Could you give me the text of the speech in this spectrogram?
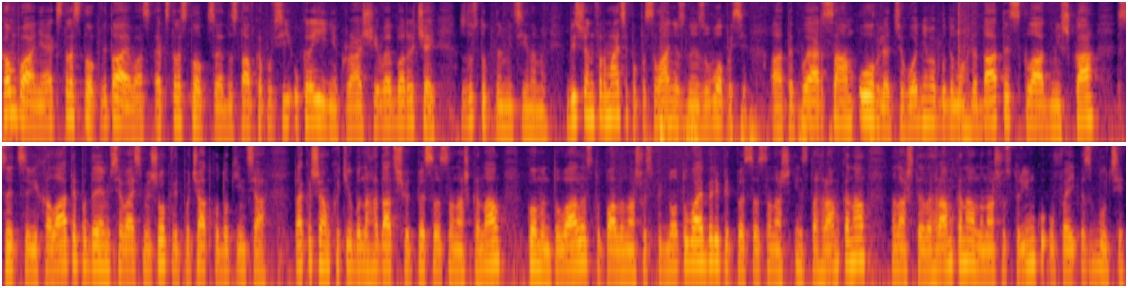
Компанія Екстрасток вітаю вас. Екстрасток це доставка по всій Україні. Кращий вибор речей з доступними цінами. Більше інформації по посиланню знизу в описі. А тепер сам огляд. Сьогодні ми будемо оглядати склад мішка, ситцеві халати. Подивимося весь мішок від початку до кінця. Також я вам хотів би нагадати, що підписувалися на наш канал, коментували, вступали в нашу спільноту в Вайбері, підписувалися на наш інстаграм-канал, на наш телеграм-канал, на нашу сторінку у Фейсбуці.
